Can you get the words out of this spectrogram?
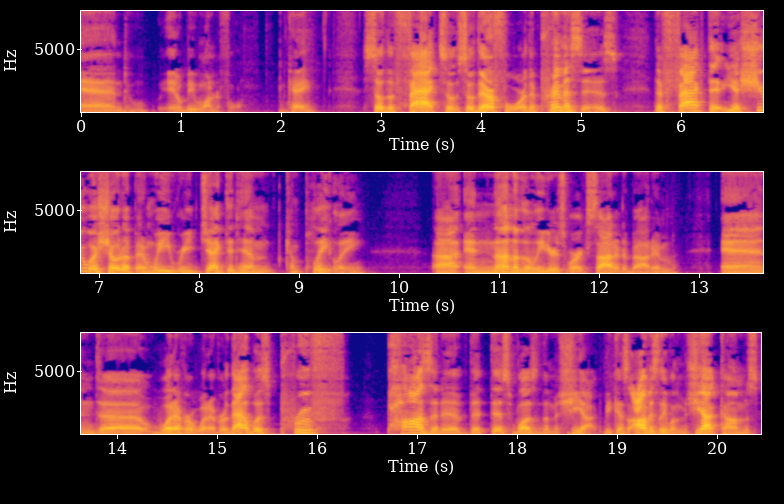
and it'll be wonderful. Okay, so the fact, so so therefore, the premise is the fact that Yeshua showed up and we rejected him completely, uh, and none of the leaders were excited about him and uh, whatever, whatever. That was proof positive that this was the Mashiach. Because obviously, when the Mashiach comes,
